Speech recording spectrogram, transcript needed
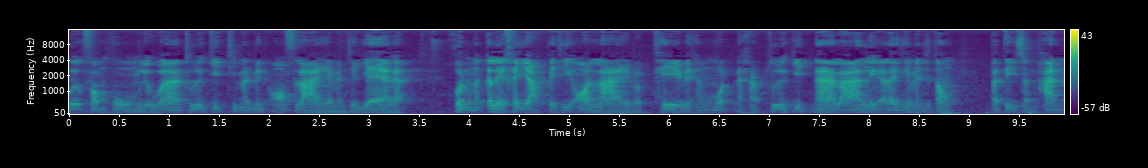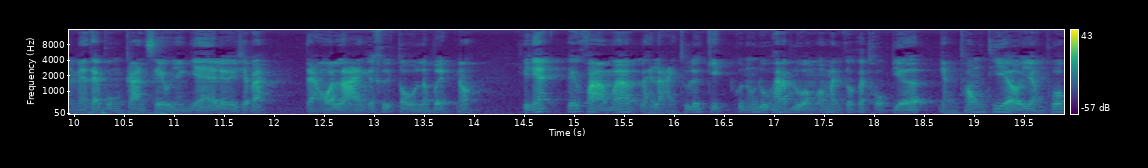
work from home หรือว่าธุรกิจที่มันเป็นออฟไลน์มันจะแย่แล้วคนมันก็เลยขยับไปที่ออนไลน์แบบเทไปทั้งหมดนะครับธุรกิจหน้าร้านหรืออะไรที่มันจะต้อง ปฏิสัมพันธ์แม้แต่วงการเซลล์ยังแย่เลยใช่ปะแต่ออนไลน์ก็คือโตระเบิดเนาะทีเนี้ยด้วยความว่าหลาย ๆ ธุรกิจคุณต้องดูภาพรวมว่ามันก็กระทบเยอะอย่างท่องเที่ยวอย่างพวก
